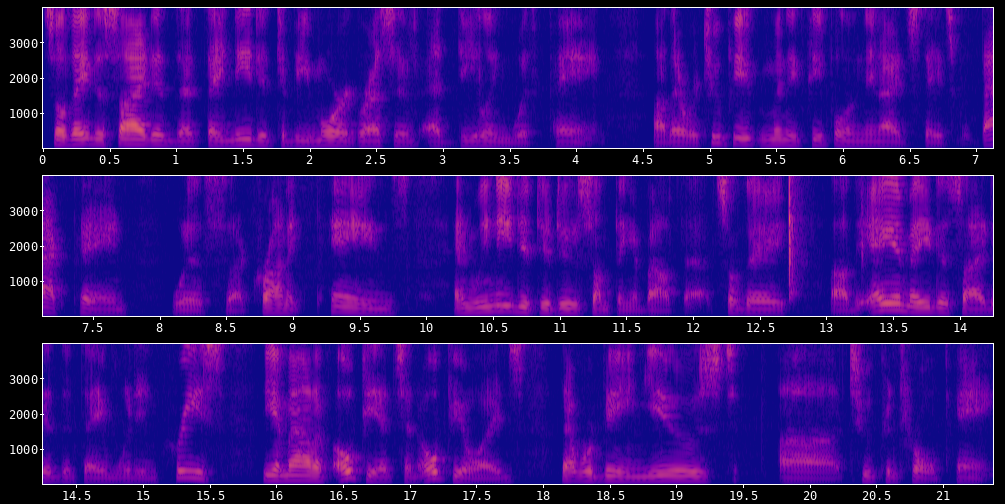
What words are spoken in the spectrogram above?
So they decided that they needed to be more aggressive at dealing with pain. Uh, there were too pe many people in the United States with back pain, with uh, chronic pains, and we needed to do something about that. So they, uh, the AMA decided that they would increase the amount of opiates and opioids that were being used uh, to control pain.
